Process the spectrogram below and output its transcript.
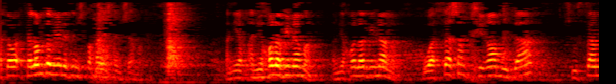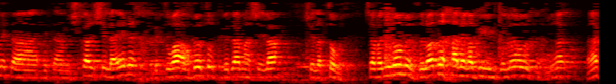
אתה, אתה לא מדמיין איזה משפחה יש להם שם. אני, אני יכול להבין למה, אני יכול להבין למה. הוא עשה שם בחירה מודעת שהוא שם את, ה, את המשקל של הערך בצורה הרבה יותר כבדה מהשאלה של הצורך. עכשיו, אני לא אומר, זה לא הדרכה לרבים, זה לא... זה, אני רק, רק,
